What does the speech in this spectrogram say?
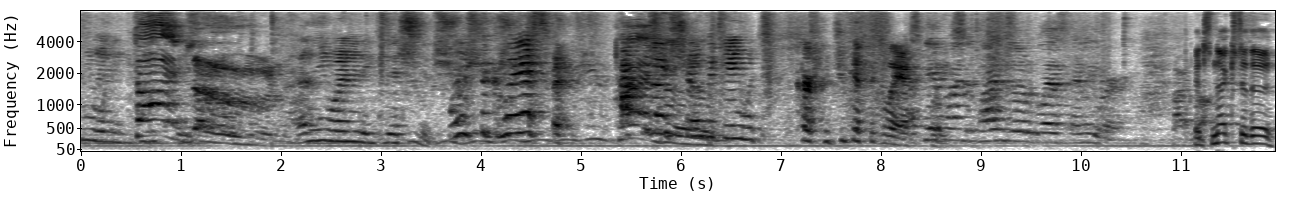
Time zone. Only one in existence. Where's the glass? How can I show the game with Kirk? Could you get the glass, I can't please? Find the time zone glass anywhere. It's next to the.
